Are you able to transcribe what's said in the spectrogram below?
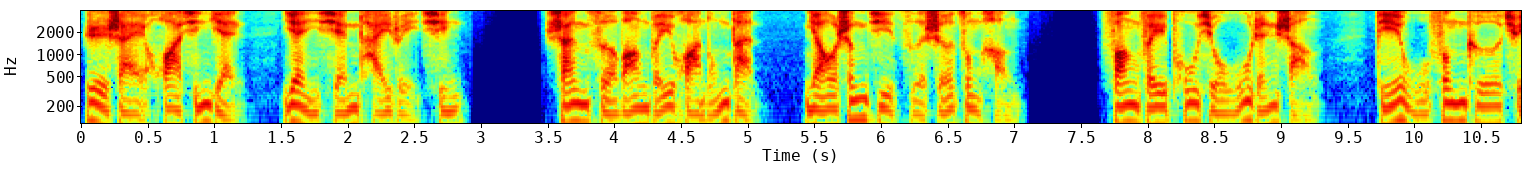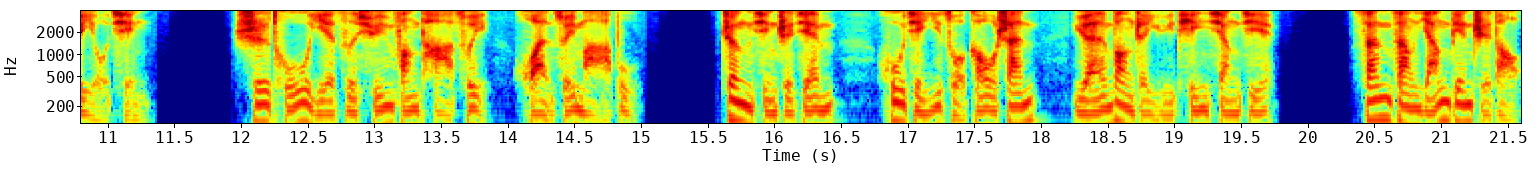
日晒花新艳，艳闲台蕊青。山色王维画浓淡，鸟声寄紫蛇纵横。芳菲扑绣无人赏，蝶舞蜂歌却有情。师徒也自寻芳踏翠，缓随马步。正行之间。忽见一座高山，远望着与天相接。三藏扬鞭指道：“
